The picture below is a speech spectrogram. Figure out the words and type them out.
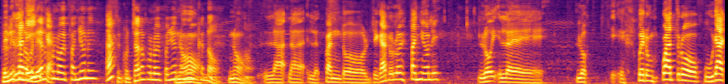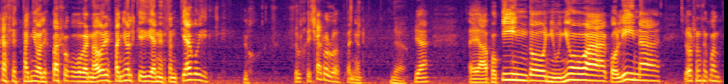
¿Pero no pelearon con los españoles? ¿Ah? ¿Se encontraron con los españoles? No, no. no. cuando llegaron los españoles, eh, fueron cuatro curacas españoles, cuatro gobernadores españoles que vivían en Santiago y se los echaron los españoles. ¿Ya? Eh, Apoquindo, Ñuñoa, Colina, los no sé cuántos.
